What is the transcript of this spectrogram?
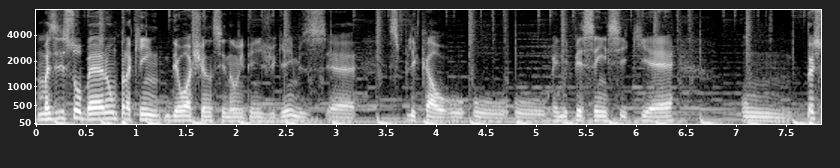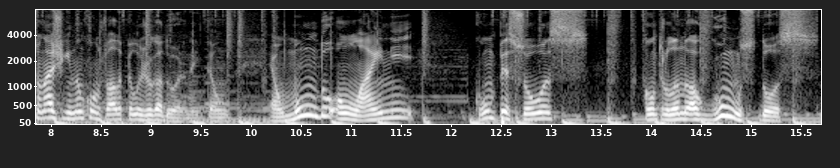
mas eles souberam, para quem deu a chance e não entende de games, é, explicar o, o, o NPC em si, que é um personagem não controlado pelo jogador, né? Então, é um mundo online com pessoas controlando alguns dos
